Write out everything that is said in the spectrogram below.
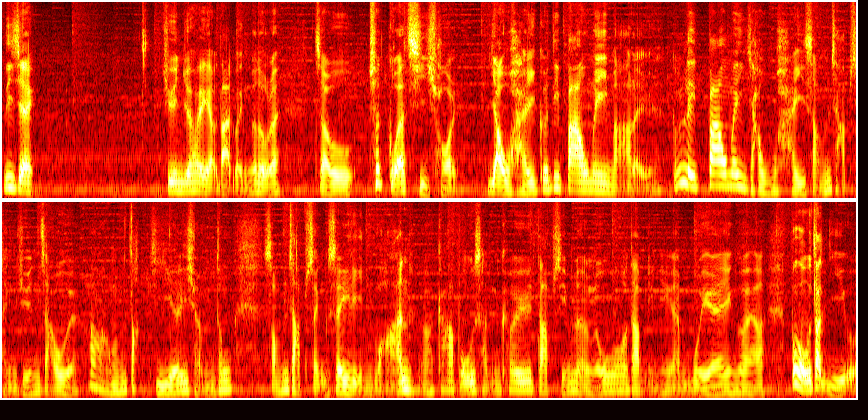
呢隻轉咗去尤達榮嗰度咧，就出過一次賽。又係嗰啲包尾馬嚟嘅，咁你包尾又係沈集成轉走嘅，啊咁得意啊！呢場唔通沈集成四連玩啊？家寶神區搭閃亮佬，搭盈盈人唔會嘅應該嚇，不過好得意喎！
